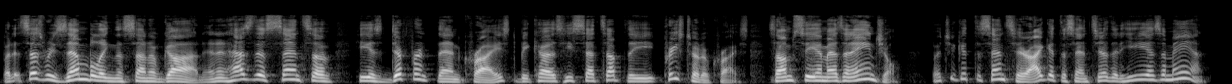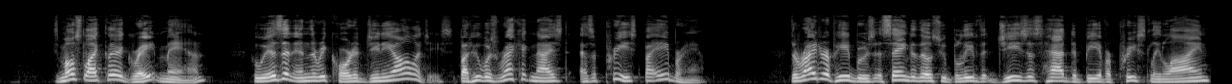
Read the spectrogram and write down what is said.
But it says resembling the Son of God. And it has this sense of he is different than Christ because he sets up the priesthood of Christ. Some see him as an angel. But you get the sense here, I get the sense here that he is a man. He's most likely a great man who isn't in the recorded genealogies, but who was recognized as a priest by Abraham. The writer of Hebrews is saying to those who believe that Jesus had to be of a priestly line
